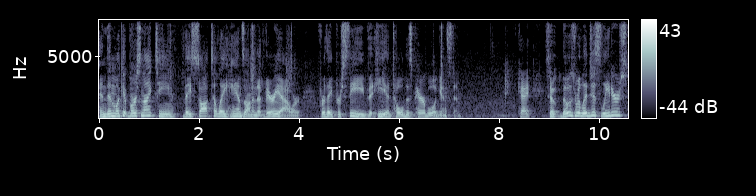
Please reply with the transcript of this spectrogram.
And then look at verse 19. They sought to lay hands on him that very hour, for they perceived that he had told this parable against him. Okay? So those religious leaders,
